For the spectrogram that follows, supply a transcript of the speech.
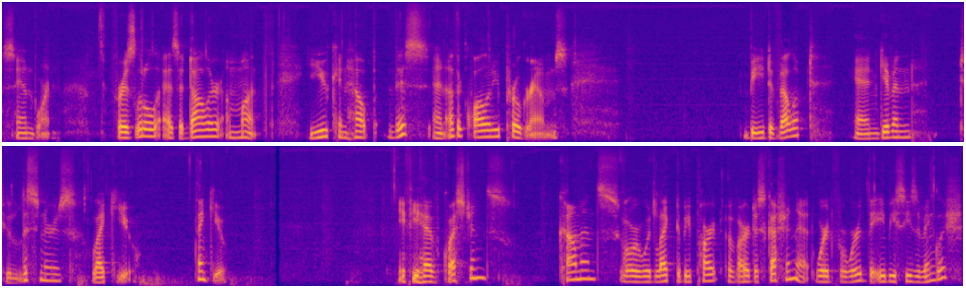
sanborn. For as little as a dollar a month, you can help this and other quality programs be developed and given to listeners like you. Thank you. If you have questions, comments, or would like to be part of our discussion at Word for Word, the ABCs of English,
